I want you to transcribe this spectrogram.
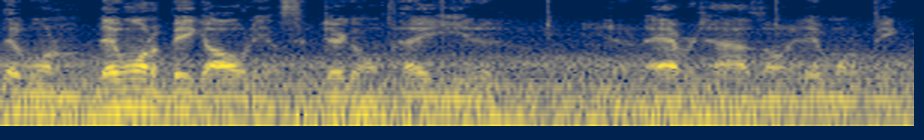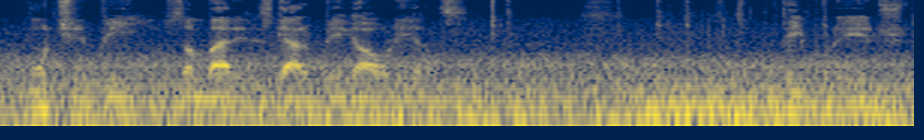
they want they want a big audience. If they're going to pay you to you know, advertise on it, they want a big want you to be somebody that's got a big audience, people that are interested.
